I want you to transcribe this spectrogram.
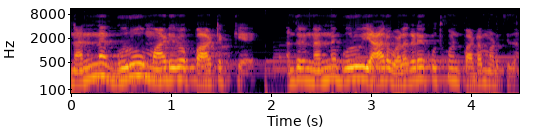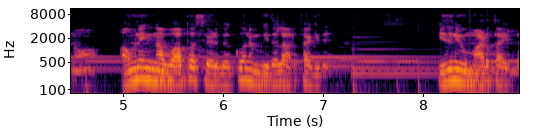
ನನ್ನ ಗುರು ಮಾಡಿರೋ ಪಾಠಕ್ಕೆ, ಅಂದ್ರೆ ನನ್ನ ಗುರು ಯಾರು ಒಳಗಡೆ ಕೂತ್ಕೊಂಡು ಪಾಠ ಮಾಡ್ತಿದ್ದಾನೋ, ಅವನಿಗೆ ನಾವು ವಾಪಸ್ ಹೇಳಬೇಕು, ನಮ್ಗೆ ಇದೆಲ್ಲ ಅರ್ಥ ಆಗಿದೆ ಅಂತ. ಇದು ನೀವು ಮಾಡ್ತಾ ಇಲ್ಲ.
